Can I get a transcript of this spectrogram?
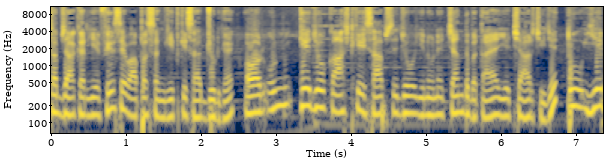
तब जाकर ये फिर से वापस संगीत के साथ जुड़ गए और उनके जो कास्ट के हिसाब से जो इन्होंने चंद बताया, ये चार चीज़ें तो ये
